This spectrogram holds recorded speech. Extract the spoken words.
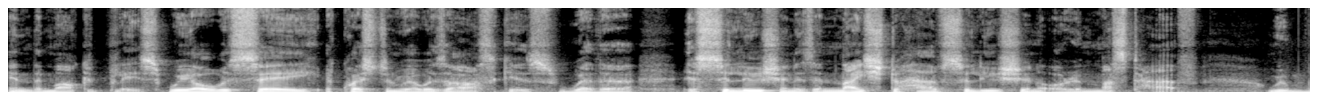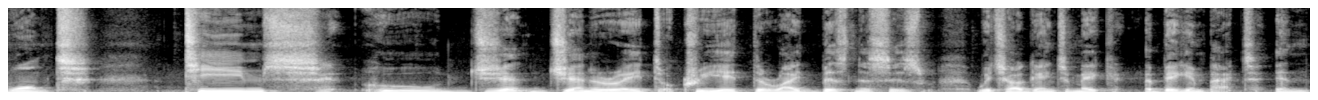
in the marketplace. We always say a question we always ask is whether a solution is a nice to have solution or a must have. We want teams who ge- generate or create the right businesses which are going to make a big impact in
